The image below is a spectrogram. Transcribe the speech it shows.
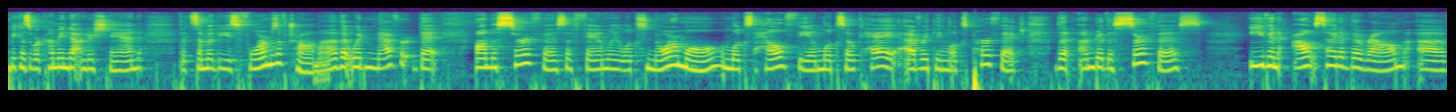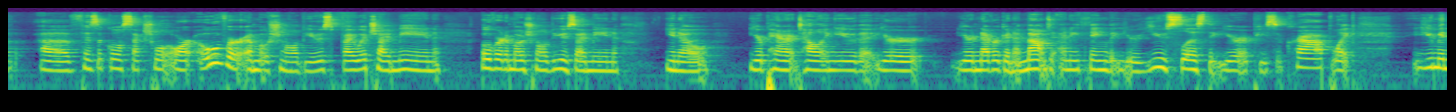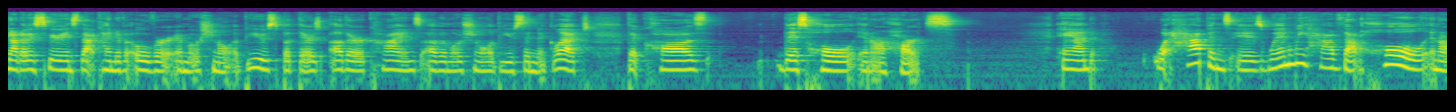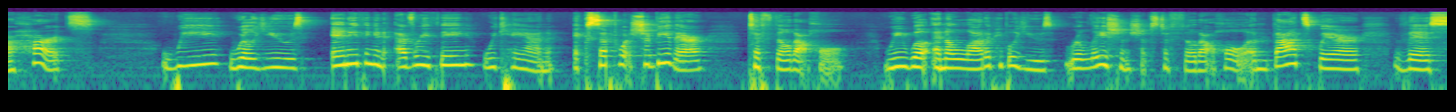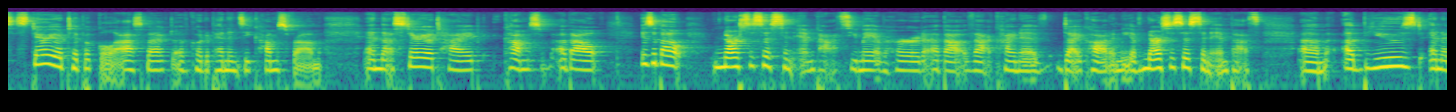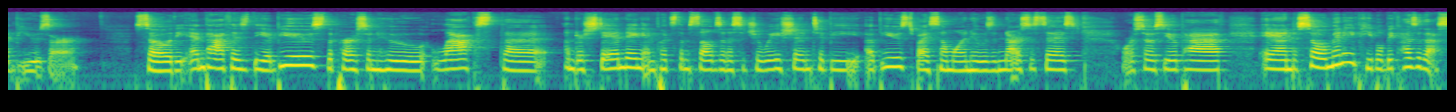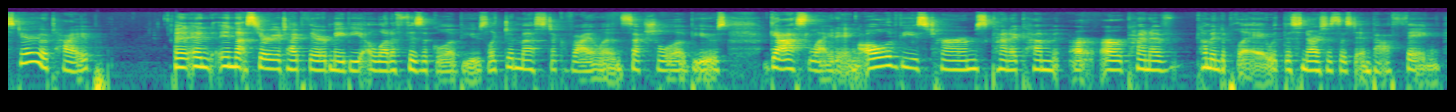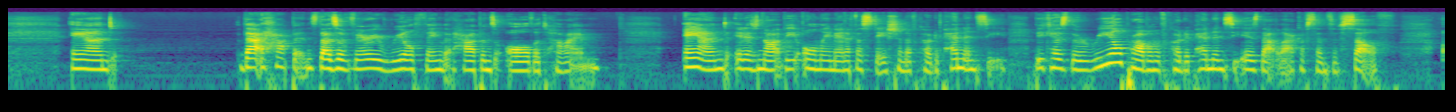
because we're coming to understand that some of these forms of trauma that would never that on the surface a family looks normal and looks healthy and looks okay everything looks perfect that under the surface even outside of the realm of, of physical sexual or over emotional abuse by which i mean overt emotional abuse i mean you know your parent telling you that you're you're never going to amount to anything that you're useless that you're a piece of crap like you may not have experienced that kind of over emotional abuse, but there's other kinds of emotional abuse and neglect that cause this hole in our hearts. And what happens is when we have that hole in our hearts, we will use anything and everything we can, except what should be there, to fill that hole. We will, and a lot of people use relationships to fill that hole. And that's where this stereotypical aspect of codependency comes from. And that stereotype comes about is about narcissists and empaths. You may have heard about that kind of dichotomy of narcissists and empaths, um, abused and abuser. So the empath is the abused, the person who lacks the understanding and puts themselves in a situation to be abused by someone who is a narcissist or a sociopath. And so many people, because of that stereotype, and, and in that stereotype, there may be a lot of physical abuse, like domestic violence, sexual abuse, gaslighting. All of these terms kind of come are, are kind of come into play with this narcissist empath thing. And that happens. That's a very real thing that happens all the time. And it is not the only manifestation of codependency because the real problem of codependency is that lack of sense of self.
